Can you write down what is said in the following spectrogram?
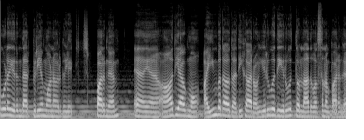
கூட இருந்தார் பிரியமானவர்களே. பாருங்க ஆதியாகமோ ஆதியாகமம் ஐம்பதாவது அதிகாரம் இருபது இருபத்தொன்னாவது வசனம் பாருங்க.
